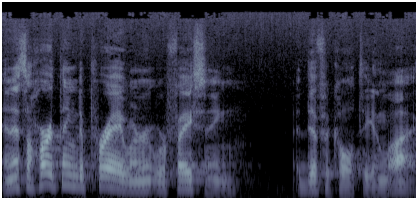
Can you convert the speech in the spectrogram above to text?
And that's a hard thing to pray when we're facing a difficulty in life.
